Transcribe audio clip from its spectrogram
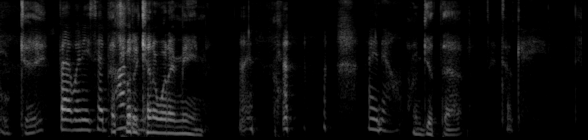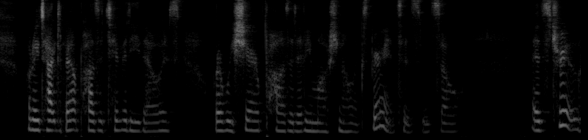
Okay. But when he said That's what I kind of what I mean. I, I know. I don't get that. That's okay. When we talked about positivity, though, is where we share positive emotional experiences. And so it's true.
